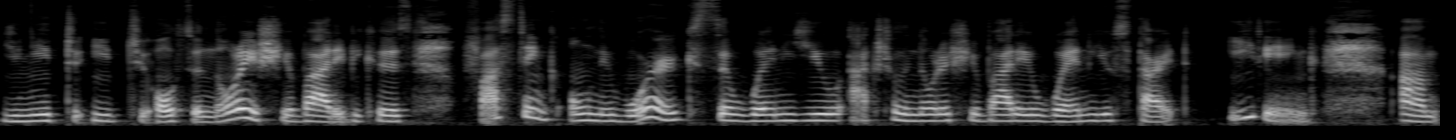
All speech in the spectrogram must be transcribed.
you need to eat to also nourish your body because fasting only works when you actually nourish your body when you start eating um,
